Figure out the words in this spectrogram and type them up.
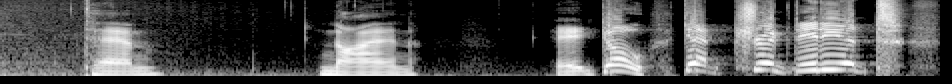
10, 9, 8, go! Get tricked, idiot!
